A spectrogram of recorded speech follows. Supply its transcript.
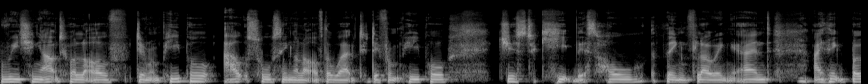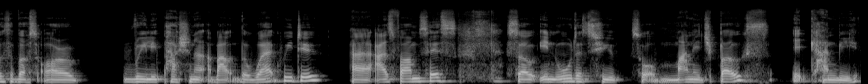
reaching out to a lot of different people, outsourcing a lot of the work to different people, just to keep this whole thing flowing. And I think both of us are really passionate about the work we do uh, as pharmacists. So, in order to sort of manage both, it can be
